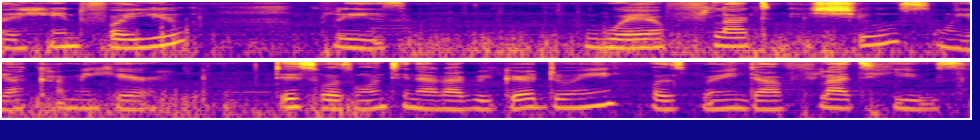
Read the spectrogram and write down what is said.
a hint for you. Please wear flat shoes when you're coming here this was one thing that I regret doing was wearing that flat heels.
